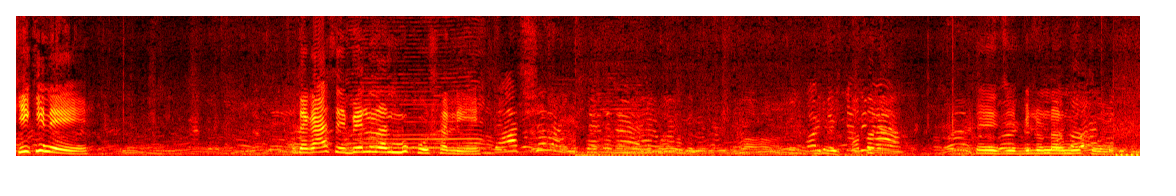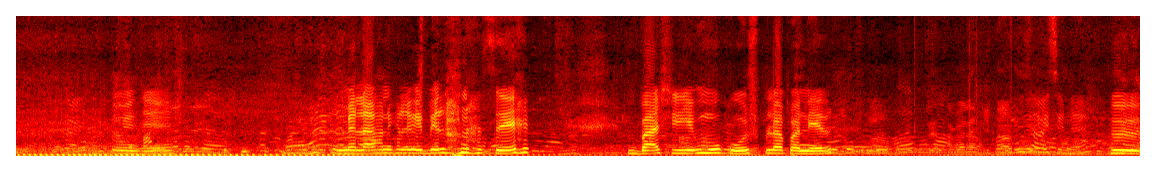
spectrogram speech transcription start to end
কি কিনে দেখা আছে বেলুন আর মুখোশ খালি এই যে বেলুন আর মুখোশ এই যে মেলা এখন খালি ওই বেলুন আছে বাসি মুখোশ প্লাপানের হুম।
